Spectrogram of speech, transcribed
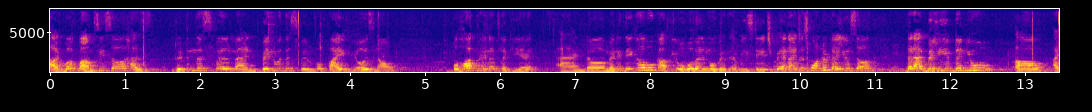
hard work Vamsi sir has written this film and been with this film for five years now बहुत मेहनत लगी है। एंड uh, मैंने देखा वो काफ़ी ओवरवेलम हो गए थे अभी स्टेज पे। And I just want to tell you sir that I believe in you I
